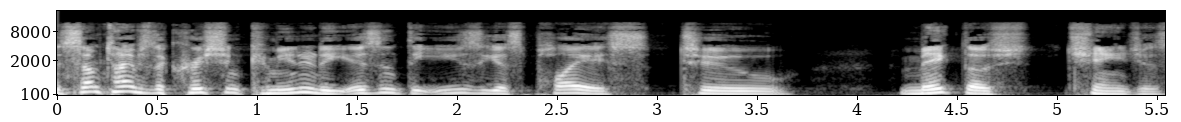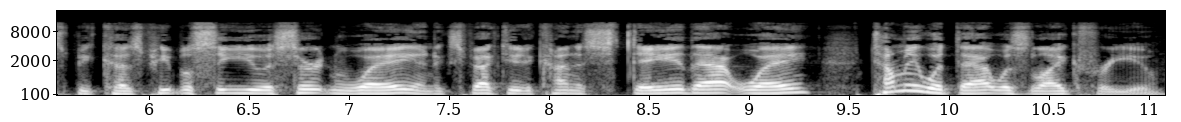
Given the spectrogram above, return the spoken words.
sometimes the Christian community isn't the easiest place to make those changes because people see you a certain way and expect you to kind of stay that way. Tell me what that was like for you.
